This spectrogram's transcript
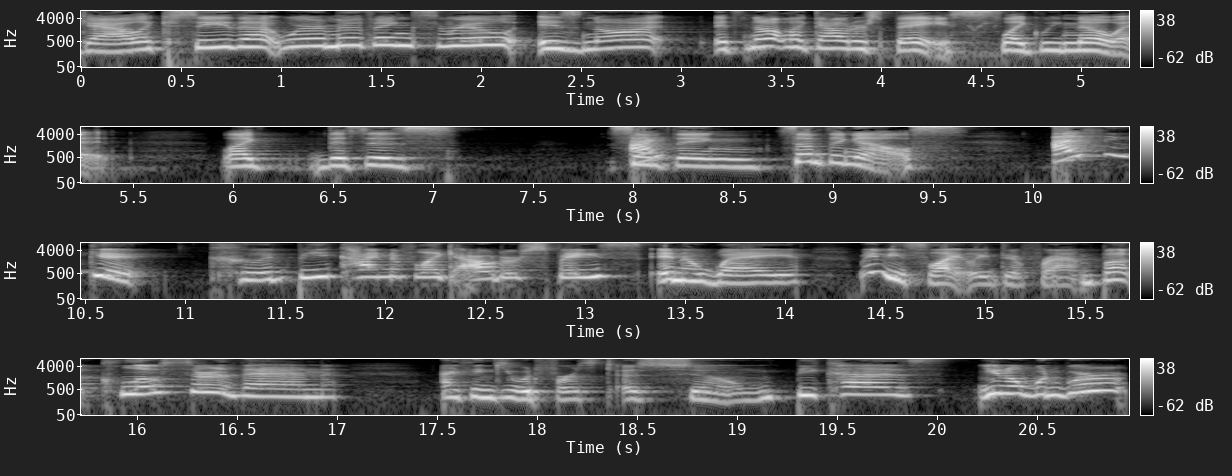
galaxy that we're moving through is not it's not like outer space like we know it. Like this is something something else. I think it could be kind of like outer space in a way, maybe slightly different, but closer than I think you would first assume. Because, you know, when we're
